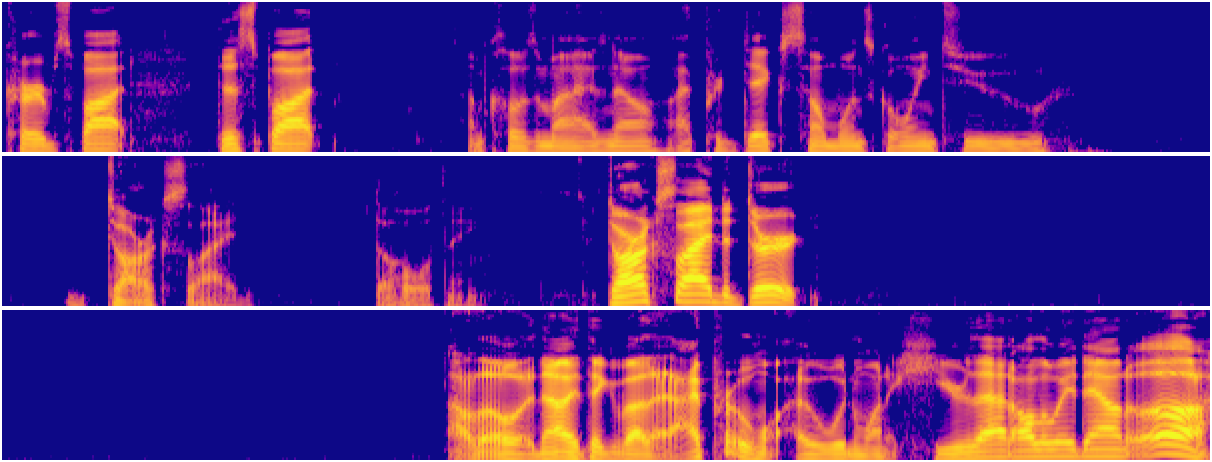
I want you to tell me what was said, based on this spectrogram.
curb spot. This spot. I'm closing my eyes now. I predict someone's going to dark slide the whole thing. Dark slide to dirt. Although now I think about that, I probably I wouldn't want to hear that all the way down. Ugh.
